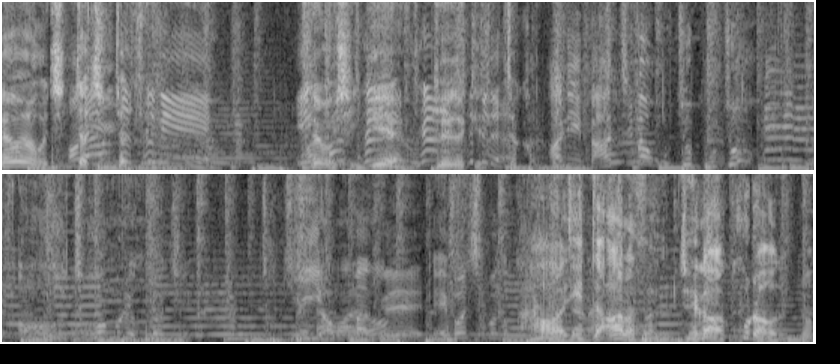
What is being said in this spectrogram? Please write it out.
태호 형은 진짜 어, 진짜 기해요. 태호 형 신기해 어떻게 이렇게 진짜 간 아니 마지막 저 뭐죠? 어 처음으로 역전지. 이 연막을 매번 씹어놓고 아 이때 알았어요 제가 쿨하거든요.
